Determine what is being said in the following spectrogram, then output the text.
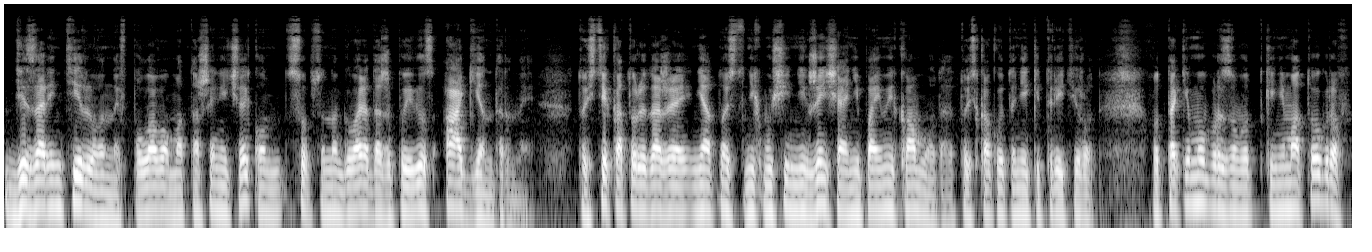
дезориентированный в половом отношении человека, он, собственно говоря, даже появился агендерный. То есть те, которые даже не относятся ни к мужчине, ни к женщине, а не пойми кому, да, то есть какой-то некий третий род. Вот таким образом вот кинематограф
